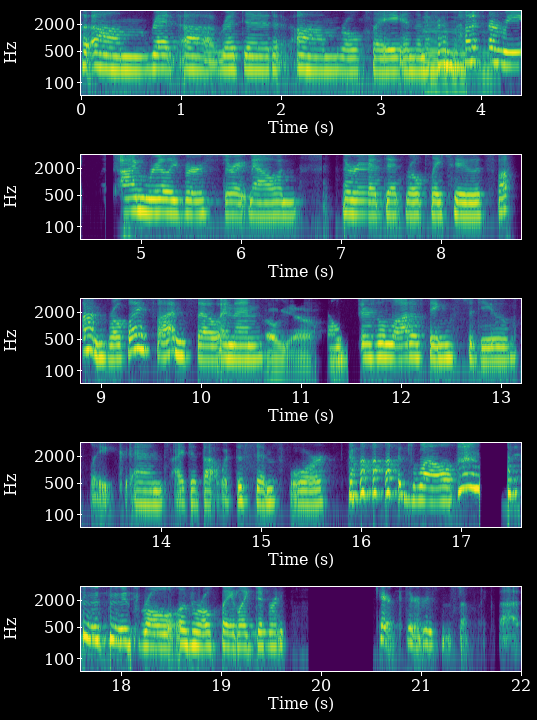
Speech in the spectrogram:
um Red uh Red Dead um role play, and then a friend bought it Mm. for me. I'm really versed right now in the Red Dead role play too. It's fun. Role play is fun. So, and then Oh yeah. know, there's a lot of things to do like and i did that with the sims 4 as well it's role as role play like different characters and stuff like that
